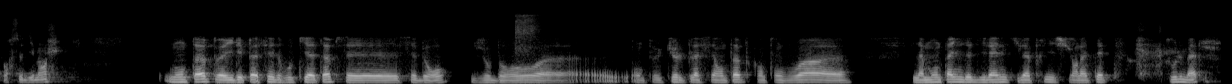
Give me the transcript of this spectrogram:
pour ce dimanche? Mon top, il est passé de rookie à top, c'est Bureau. Joe Burrow, on peut que le placer en top quand on voit la montagne de Dylan qu'il a pris sur la tête tout le match.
